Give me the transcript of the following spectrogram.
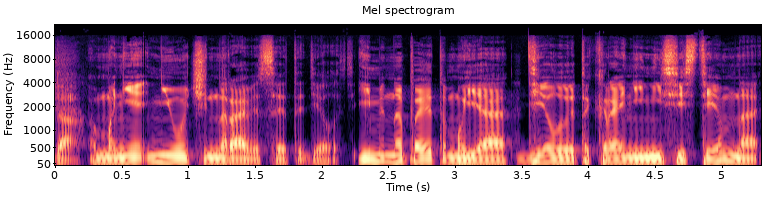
Да. мне не очень нравится это делать. Именно поэтому я делаю это крайне несистемно,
